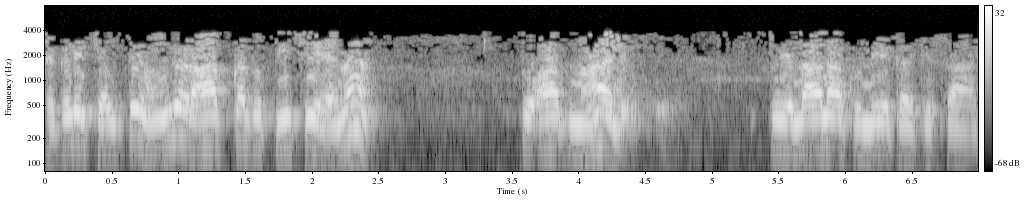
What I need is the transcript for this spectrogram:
छकड़े चलते होंगे, और आपका तो पीछे है ना? तो आप नहा लो। तो ये लाला को लेकर के साथ,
